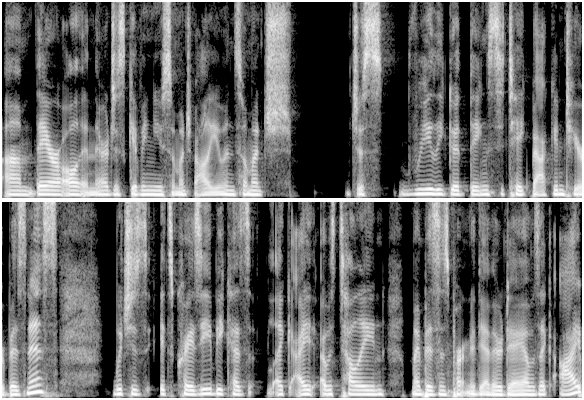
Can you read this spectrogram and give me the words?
um, they are all in there just giving you so much value and so much just really good things to take back into your business which is it's crazy because like I, I was telling my business partner the other day i was like i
